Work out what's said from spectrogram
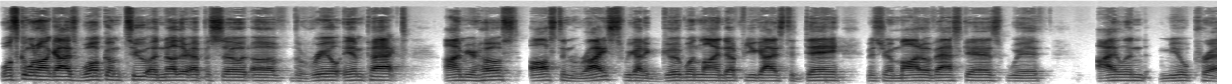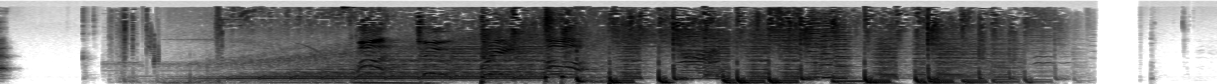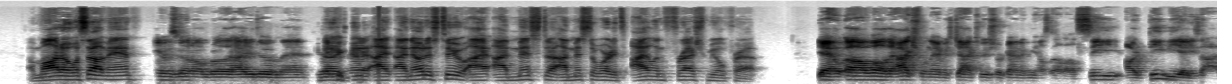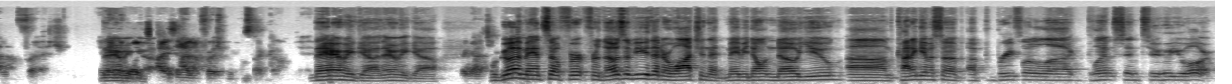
What's going on, guys? Welcome to another episode of The Real Impact. I'm your host, Austin Rice. We got a good one lined up for you guys today. Mr. Amado Vazquez with Island Meal Prep. One, two, three, four. Amado, what's up, man? Hey, what's going on, brother? How you doing, man? Good, good. I, I noticed too. I, I missed uh, I missed a word. It's Island Fresh Meal Prep. Yeah, uh, well, the actual name is Jack Fish Organic Meals LLC. Our DBA is Island Fresh. And There we go. is islandfreshmeals.com. There we go. There we go. I got you. Well, good, man. So for for those of you that are watching that maybe don't know you, um, kind of give us a, a brief little uh, glimpse into who you are.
